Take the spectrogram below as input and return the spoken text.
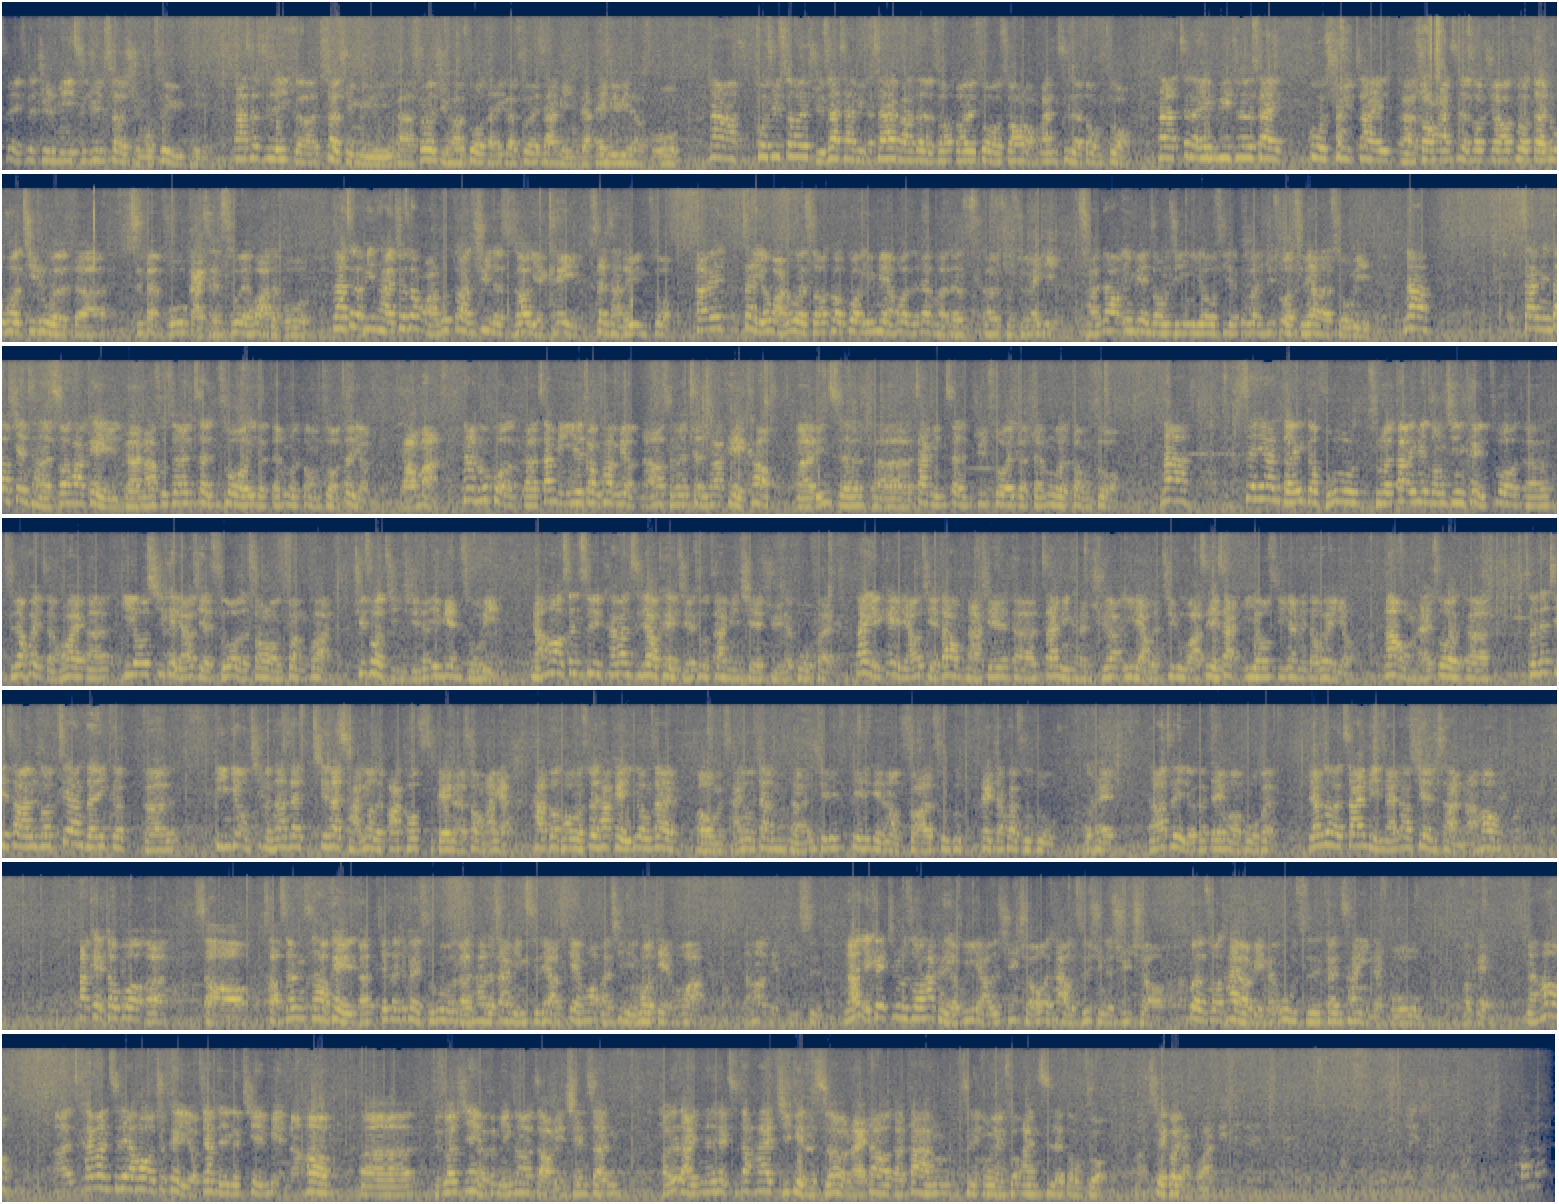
这里是居民资讯社群，我是雨婷。那这是一个社群与呃社会局合作的一个数位灾民的 APP 的服务。那过去社会局在灾民灾害发生的时候，都会做收容安置的动作。那这个 APP 就是在过去在呃收容安置的时候，需要做登录或记录的纸本服务，改成数位化的服务。那这个平台就算网络断讯的时候，也可以正常的运作。它会在有网络的时候，透过音面或者任何的呃储存媒体传到应变中心 EOC 的部分去做资料的处理。那灾民到现场的时候，他可以呃拿出身份证做一个登录的动作，这里有条码。那如果呃灾民因为状况没有拿到身份证，他可以靠呃临时的呃灾民证去做一个登录的动作。那这样的一个服务，除了到医院中心可以做呃资料会诊或，呃 EOC 可以了解所有的收容状况，去做紧急的应变处理。然后甚至于开放资料可以结束灾民协局的部分，那也可以了解到哪些呃灾民可能需要医疗的记录啊，这些在 EOC 那边都会有。那我们来做呃，所以在介绍就是说这样的一个呃应用，基本上在现在常用的 barcode scanner 这种蓝牙，它都通了，所以它可以用在呃我们常用像呃一些便利店那种刷的速度，可以加快速度。OK，然后这里有个 demo 部分，比方说灾民来到现场，然后他可以透过呃。扫扫身份之后，可以呃，接着就可以输入呃他的灾民资料、电话呃姓名或电话，然后点批次，然后也可以记录说他可能有医疗的需求，或者他有咨询的需求，或者说他有领的物资跟餐饮的服务。OK，然后呃开放资料后就可以有这样的一个界面，然后呃比如说今天有个民众要找林先生，好就打林先生可以知道他在几点的时候来到呃大安森林公园做安置的动作。好，谢谢各位长官。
